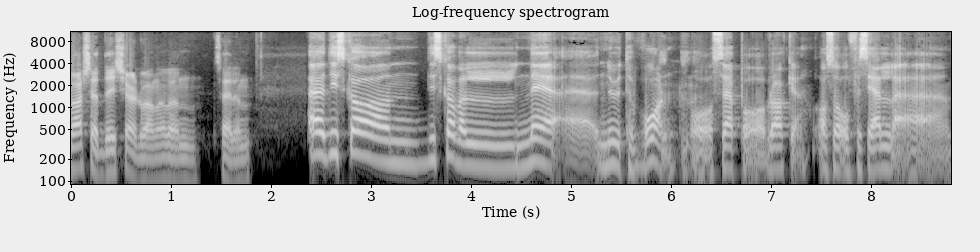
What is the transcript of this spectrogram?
Hva skjedde i kjølvannet av den serien? Eh, De skal, de skal vel ned eh, nå til våren og se på vraket. Altså offisielle eh,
